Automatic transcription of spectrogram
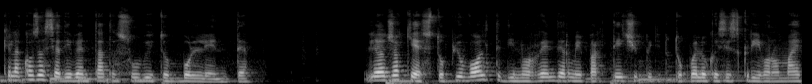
che la cosa sia diventata subito bollente. Le ho già chiesto più volte di non rendermi partecipe di tutto quello che si scrivono, ma è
